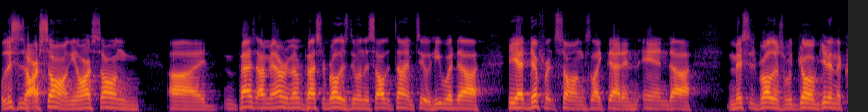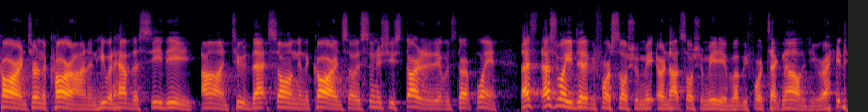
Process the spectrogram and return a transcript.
well, this is our song, you know, our song uh, Pastor, I mean, I remember Pastor Brothers doing this all the time too. He would, uh, he had different songs like that, and and uh, Mrs. Brothers would go get in the car and turn the car on, and he would have the CD on to that song in the car, and so as soon as she started it, it would start playing. That's that's why you did it before social media, or not social media, but before technology, right?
